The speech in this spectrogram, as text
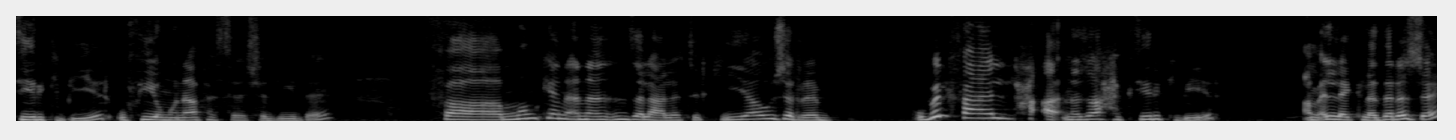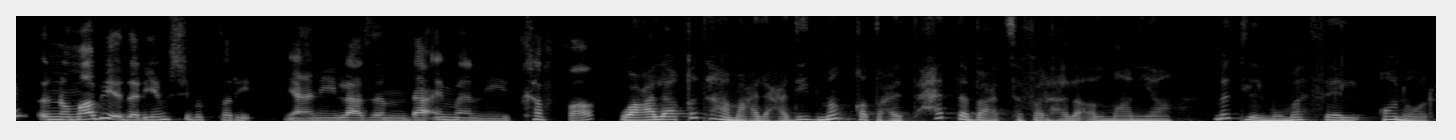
كثير كبير وفيه منافسة شديدة. فممكن أنا أنزل على تركيا وجرب. وبالفعل حقق نجاح كثير كبير. عم أقول لك لدرجة إنه ما بيقدر يمشي بالطريق. يعني لازم دائما يتخفى. وعلاقتها مع العديد ما انقطعت حتى بعد سفرها لألمانيا مثل الممثل أونور.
